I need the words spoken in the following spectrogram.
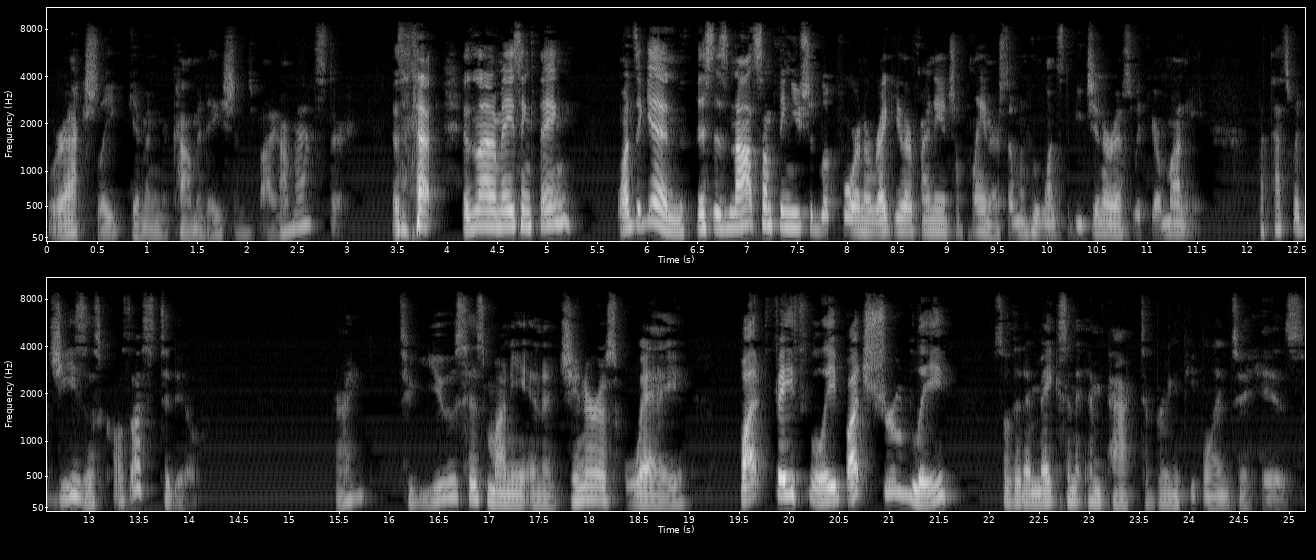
we're actually giving accommodations by our master. Isn't that, isn't that an amazing thing? Once again, this is not something you should look for in a regular financial planner, someone who wants to be generous with your money. But that's what Jesus calls us to do. Right? to use his money in a generous way, but faithfully, but shrewdly, so that it makes an impact to bring people into his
